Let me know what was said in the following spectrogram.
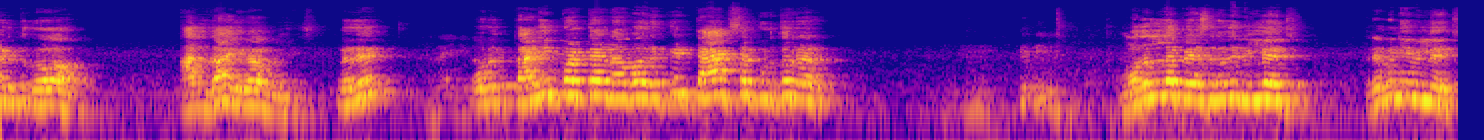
எடுத்துக்கோ. அதுதான் இனாம் வில்லேஜ் என்னது? ஒரு தனிப்பட்ட நபருக்கு டாக்ஸை கொடுத்துட்றாரு. முதல்ல பேசுறது வில்லேஜ் ரெவென்யூ வில்லேஜ்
